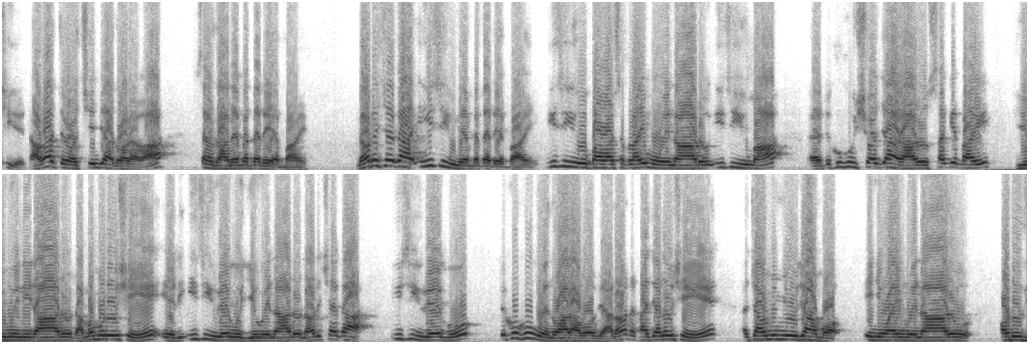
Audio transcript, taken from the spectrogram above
ရှိတယ်ဒါကကျွန်တော်ရှင်းပြသွားတာကစန်ဆာနဲ့ပတ်သက်တဲ့အပိုင်း နောက်တစ်ချက်က ECU နဲ့ပတ်သက်တဲ့ဘိုင်း ECU power supply မဝင်တာတို့ ECU မှာ အဲတခုခု short ကြတာတို့ circuit ဘိုင်းရေဝင်နေတာတို့ဒါမှမဟုတ်လို့ရှိရင်အဲဒီ ECU တွေကိုရေဝင်တာတို့နောက်တစ်ချက်က ECU တွေကိုတခုခုဝင်သွားတာပေါ့ဗျာเนาะတခါကြလို့ရှိရင်အကြောင်းမျိုးမျိုးကြောင့်ပေါ့ engine wire ဝင်တာတို့ auto Z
